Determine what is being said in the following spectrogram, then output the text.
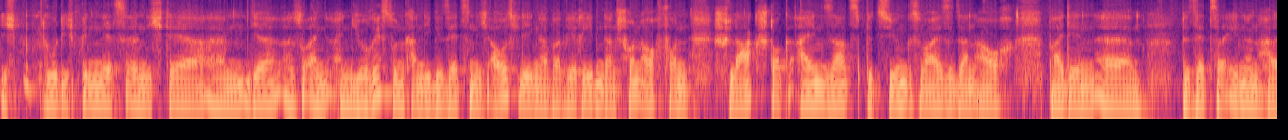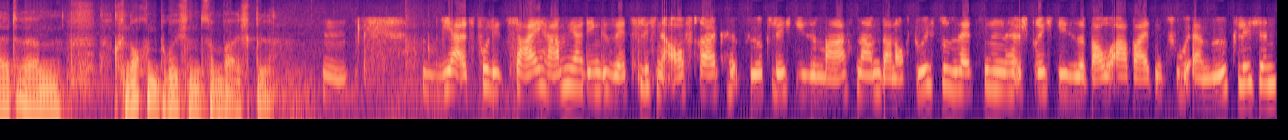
ich gut, ich bin jetzt äh, nicht der ähm, der also ein, ein Jurist und kann die Gesetze nicht nicht auslegen, aber wir reden dann schon auch von Schlagstockeinsatz, beziehungsweise dann auch bei den äh, BesetzerInnen halt ähm, Knochenbrüchen zum Beispiel. Wir als Polizei haben ja den gesetzlichen Auftrag, wirklich diese Maßnahmen dann auch durchzusetzen, sprich diese Bauarbeiten zu ermöglichen.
